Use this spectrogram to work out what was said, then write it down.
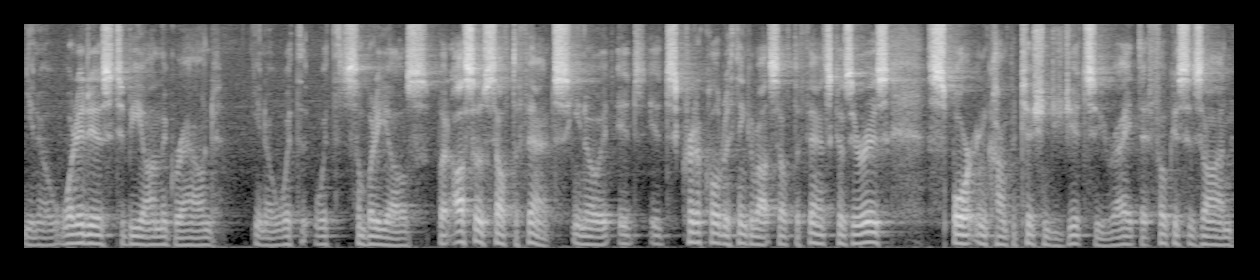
You know what it is to be on the ground you know, with with somebody else, but also self defense. You know, it, it, it's critical to think about self defense because there is sport and competition jiu-jitsu, right, that focuses on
